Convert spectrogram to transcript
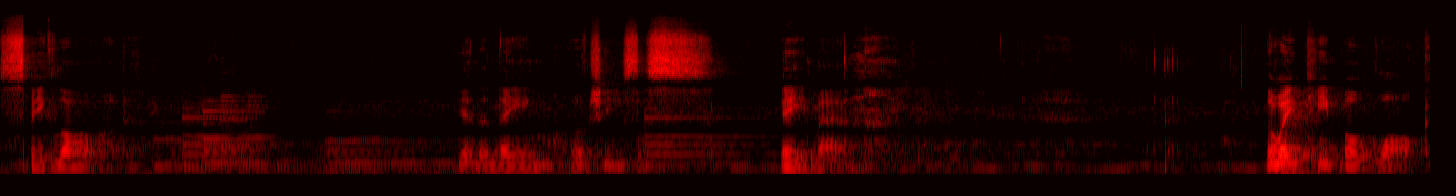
Speak, Lord, in the name of Jesus. Amen. The way people walk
